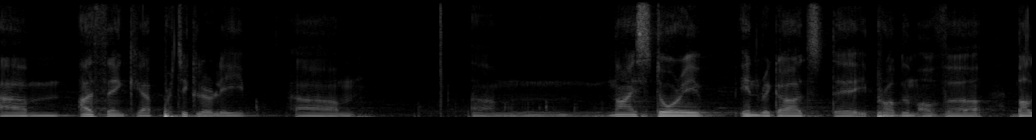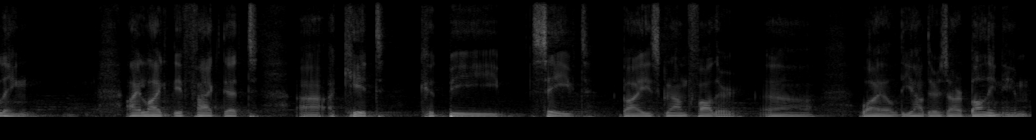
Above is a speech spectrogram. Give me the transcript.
um, I think uh, particularly um, um, nice story in regards the problem of uh, bullying. I like the fact that uh, a kid could be saved by his grandfather uh, while the others are bullying him,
